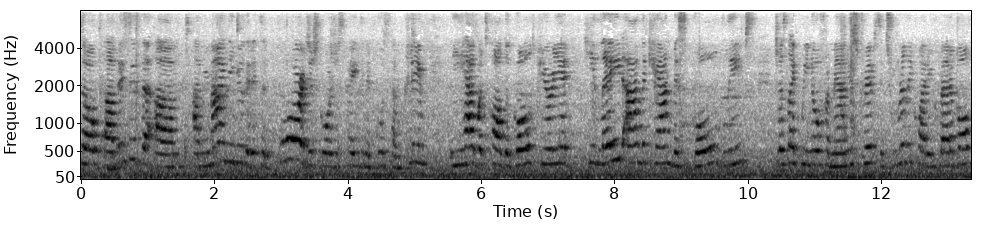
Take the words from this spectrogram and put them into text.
So uh, this is the, um, I'm reminding you that it's a gorgeous, gorgeous painting of Gustav Klimt. He had what's called the gold period. He laid on the canvas gold leaves, just like we know from manuscripts. It's really quite incredible.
